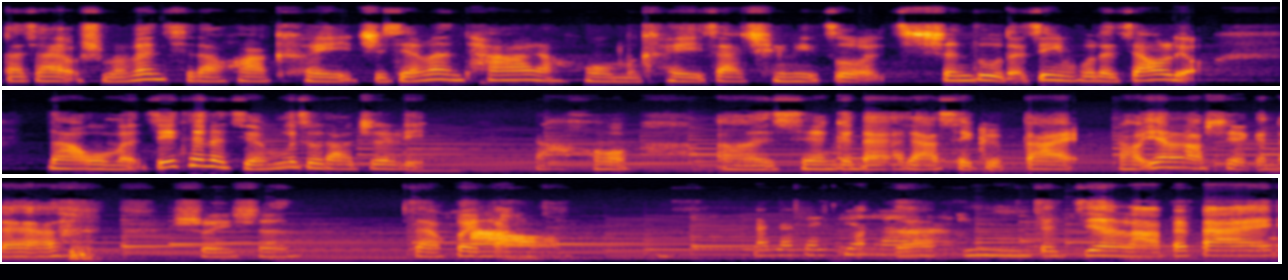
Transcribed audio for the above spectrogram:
大家有什么问题的话可以直接问他，然后我们可以在群里做深度的进一步的交流。那我们今天的节目就到这里，然后嗯，先跟大家 say goodbye，然后燕老师也跟大家。说一声再会吧，大家再见啦！嗯，再见啦，拜拜。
